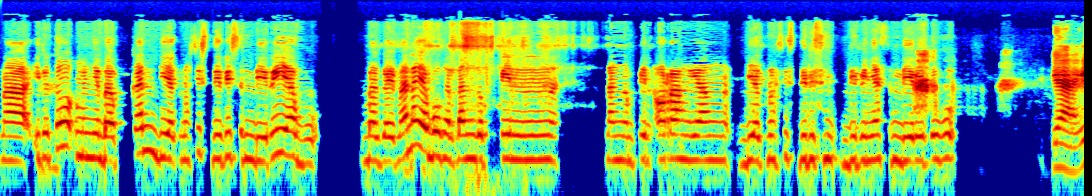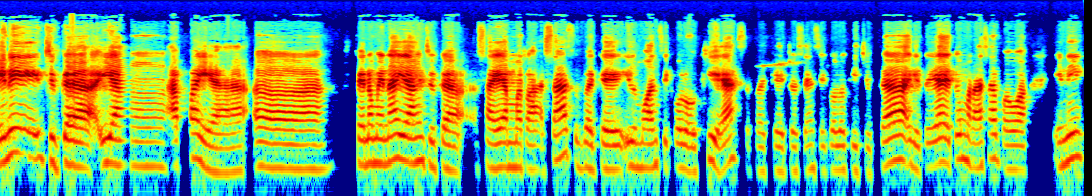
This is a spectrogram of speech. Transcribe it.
Nah, itu tuh menyebabkan diagnosis diri sendiri ya, Bu bagaimana ya Bu nanggepin nanggepin orang yang diagnosis diri dirinya sendiri itu Bu? Ya, ini juga yang apa ya uh, fenomena yang juga saya merasa sebagai ilmuwan psikologi ya, sebagai dosen psikologi juga gitu ya, itu merasa bahwa ini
